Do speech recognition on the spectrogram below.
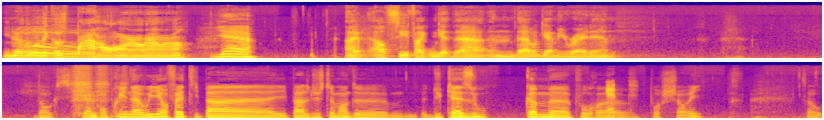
You know the one that goes. Oh. "Bow." Yeah. I, I'll see if I can get that, and that'll get me right in. Donc, si tu as compris, Naoui, en fait, il, par- il parle justement de, du kazoo, comme euh, pour, euh, Yep. pour Shori. So,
